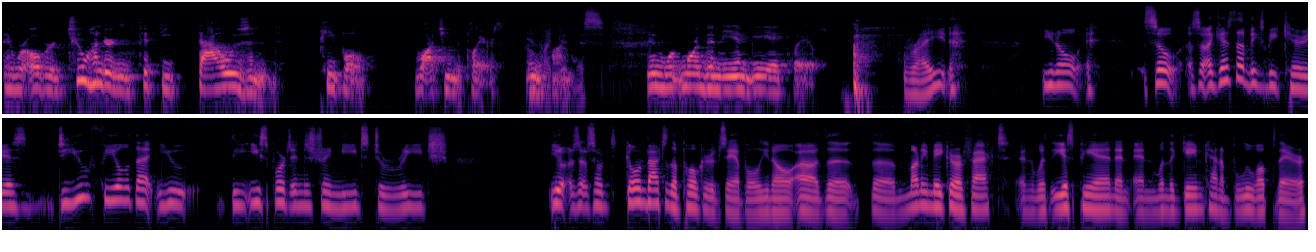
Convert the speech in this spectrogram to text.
there were over 250,000 people watching the players in oh the my final. goodness, and more, more than the NBA players. right. You know, so so I guess that makes me curious. Do you feel that you the esports industry needs to reach you know so, so going back to the poker example you know uh the the moneymaker effect and with espn and and when the game kind of blew up there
